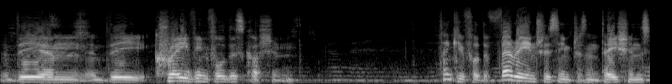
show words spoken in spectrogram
the um, the craving for discussion. Thank you for the very interesting presentations.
